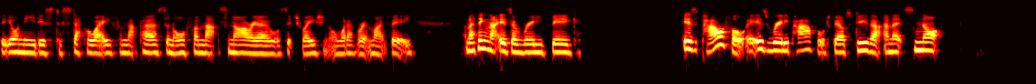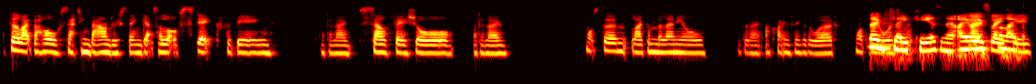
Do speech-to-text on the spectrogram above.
that your need is to step away from that person or from that scenario or situation or whatever it might be. And i think that is a really big is powerful it is really powerful to be able to do that and it's not I feel like the whole setting boundaries thing gets a lot of stick for being I don't know selfish or I don't know what's the like a millennial I don't know I can't even think of the word What's flaky, isn't it? I always feel like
